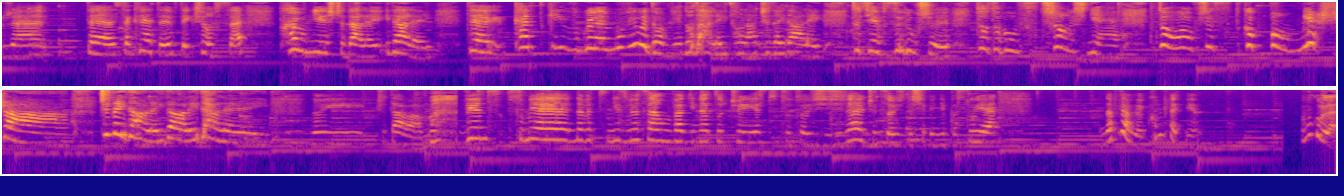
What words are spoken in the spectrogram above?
że te sekrety w tej książce pchały mnie jeszcze dalej i dalej. Te kartki w ogóle mówiły do mnie, no dalej Tola, czytaj dalej, to cię wzruszy, to tobą wstrząśnie, to wszystko pomiesza, czytaj dalej, dalej, dalej. No i czytałam. Więc w sumie nawet nie zwracałam uwagi na to, czy jest tu coś źle, czy coś do siebie nie pasuje. Naprawdę, kompletnie. W ogóle.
